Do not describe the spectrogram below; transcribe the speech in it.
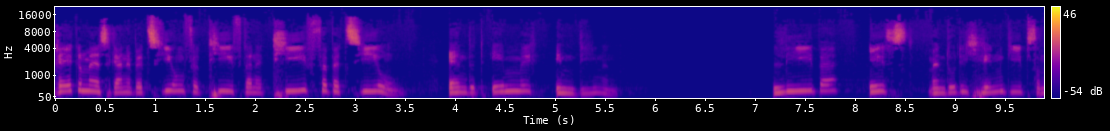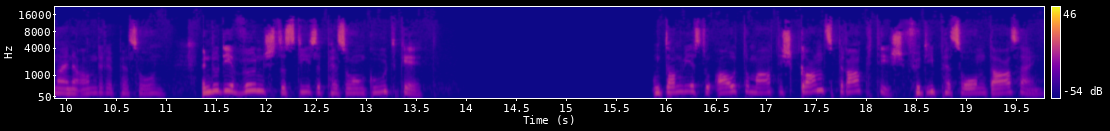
regelmäßig eine Beziehung vertieft, eine tiefe Beziehung, endet immer im Dienen. Liebe ist, wenn du dich hingibst an eine andere Person, wenn du dir wünschst, dass diese Person gut geht. Und dann wirst du automatisch ganz praktisch für die Person da sein.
